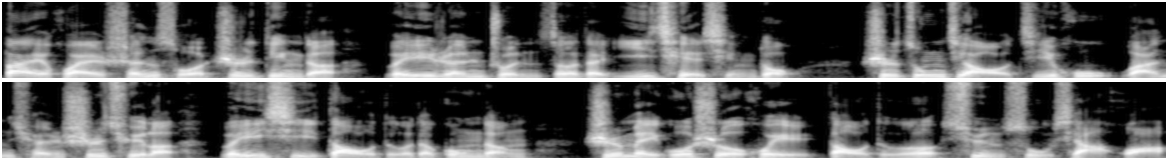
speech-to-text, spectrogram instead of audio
败坏神所制定的为人准则的一切行动。使宗教几乎完全失去了维系道德的功能，使美国社会道德迅速下滑。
